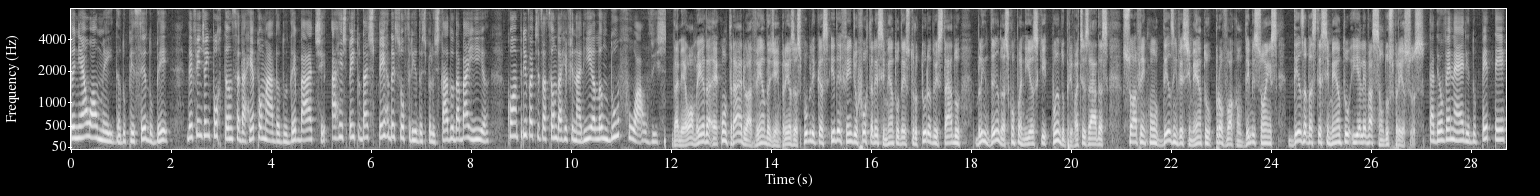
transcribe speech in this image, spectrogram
Daniel Almeida, do PCdoB, defende a importância da retomada do debate a respeito das perdas sofridas pelo Estado da Bahia com a privatização da refinaria Landulfo Alves. Daniel Almeida é contrário à venda de empresas públicas e defende o fortalecimento da estrutura do Estado, blindando as companhias que, quando privatizadas, sofrem com desinvestimento, provocam demissões, desabastecimento e elevação dos preços. Tadeu Venere, do PT,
